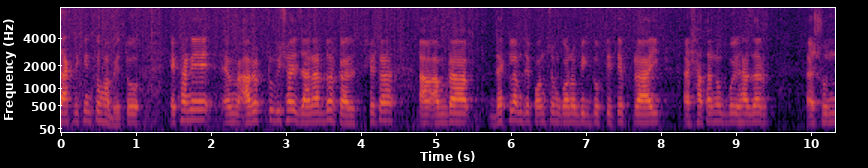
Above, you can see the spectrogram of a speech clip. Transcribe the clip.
চাকরি কিন্তু হবে। তো এখানে আরও একটু বিষয় জানার দরকার। সেটা আমরা দেখলাম যে পঞ্চম গণবিজ্ঞপ্তিতে প্রায় সাতানব্বই হাজার শূন্য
